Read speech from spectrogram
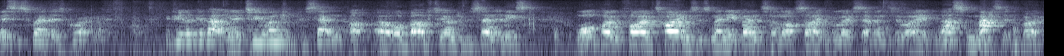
this is where there's growth. If you look at that, you know, 200% up, uh, or above 200%, at least 1.5 times as many events on our site from 07 to 08. That's massive growth.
